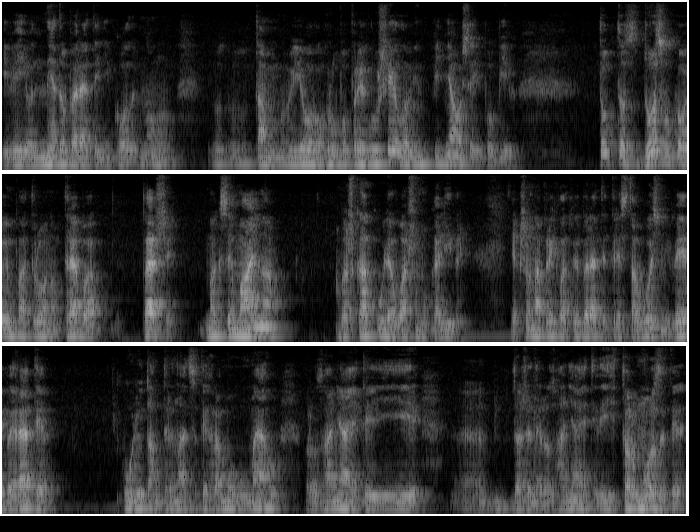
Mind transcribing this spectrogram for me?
і ви його не доберете ніколи. Ну, там його грубо приглушило, він піднявся і побіг. Тобто з дозвуковим патроном треба перше максимально важка куля в вашому калібрі. Якщо, наприклад, ви берете 308, ви берете кулю там 13-грамову мегу, розганяєте її, навіть не розганяєте, ви її тормозите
